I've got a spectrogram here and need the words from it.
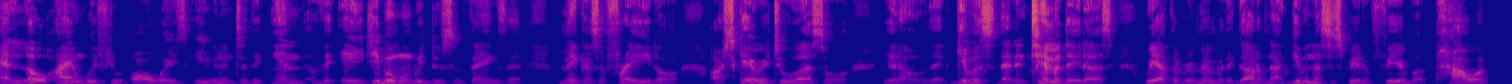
And lo, I am with you always, even unto the end of the age. Even when we do some things that make us afraid or are scary to us or, you know, that give us, that intimidate us, we have to remember that God have not given us a spirit of fear, but power,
